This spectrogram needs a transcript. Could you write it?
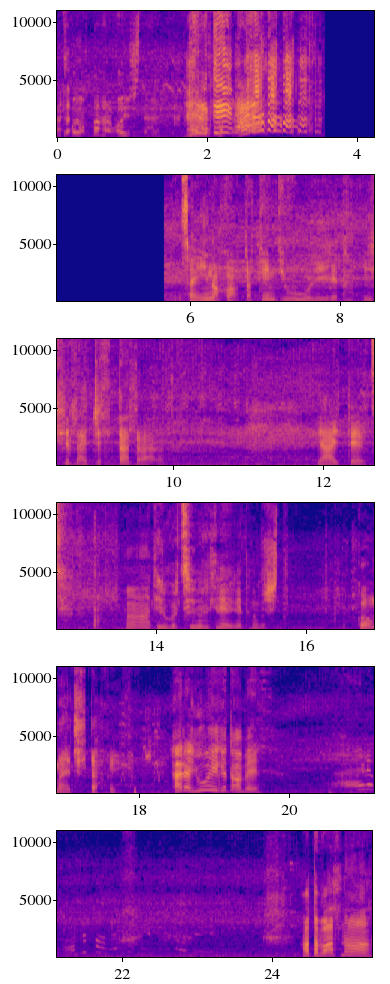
Ач гоё утаагаар гоё өштэй хараа. Харин тий. За энэ охин одоо тэнд юу хийгээд? Их л ажилтаа л байгаа. Яа идэ. Аа тэрүүгээр цэвэрлэгээ хийгээд байгаа юм шүү дээ. Гөөм ажилтаа ах юм. Хараа юу хийгээд байгаа юм бэ? Одоо болно.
